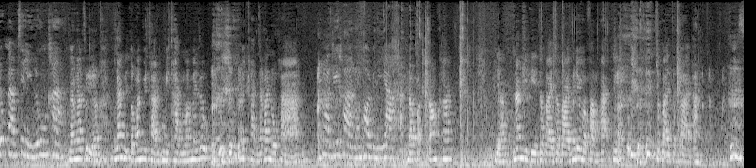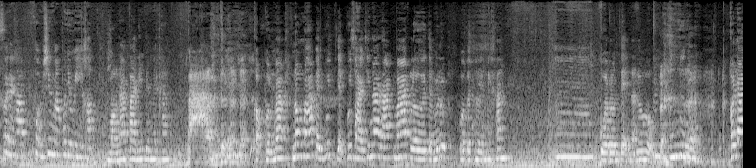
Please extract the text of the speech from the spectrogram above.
ลูกน้ำสิริรุ่งค่ะนางนัทสิรินั่งอยู่ตรงนั้นมีคันมีคันมั้ยไหมลูก ไม่คันนะคะหนูขาสวัสดีค่ะ น้องพลอยวินิยาค่ะ น้องน้องคะเดี๋ยวนั่งดีๆสบายๆไม่ได้มาฟังพระเทศน์สบายๆอะสวัสดีครับ ผมชื่อมาร์คพยวีครับ มองหน้าป้านิดได้ไหมคะอ่า ขอบคุณมาก น้องม้าเป็นผู้เด็กผู้ชายที่น่ารักมากเลย แต่ไม่รู้กลัวกระเทยไหมคะอืมกลัวโดนเตะนะลูกเขาน่า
